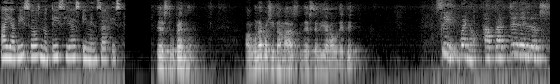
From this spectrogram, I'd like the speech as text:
Hay avisos, noticias y mensajes. Estupendo. ¿Alguna cosita más de este día Gaudete? Sí, bueno, aparte de los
